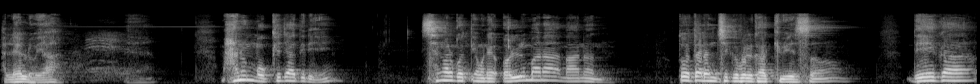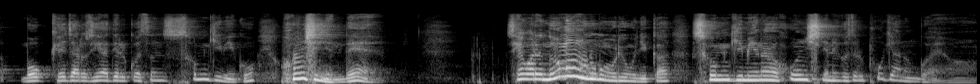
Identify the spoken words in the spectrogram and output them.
할렐루야. 네. 많은 목회자들이 생활고 때문에 얼마나 많은 또 다른 직업을 갖기 위해서 내가 목회자로서 해야 될 것은 섬김이고 헌신인데 생활이 너무너무 어려우니까 섬김이나 헌신이나 것을 포기하는 거예요.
